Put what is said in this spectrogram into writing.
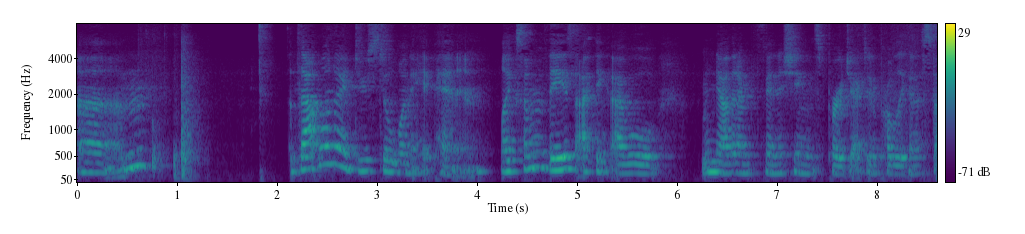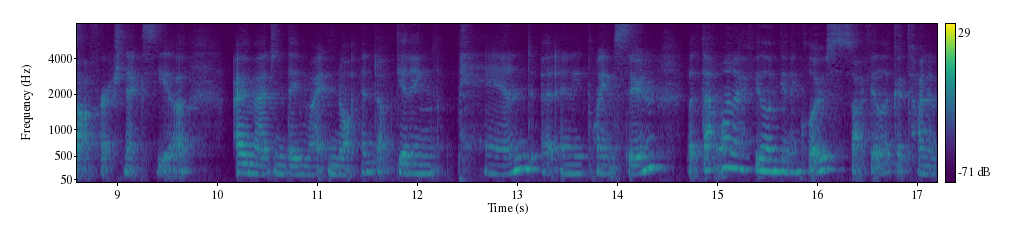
Um, that one I do still want to hit pan in. Like some of these, I think I will, now that I'm finishing this project and probably going to start fresh next year, I imagine they might not end up getting panned at any point soon. But that one I feel I'm getting close, so I feel like I kind of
